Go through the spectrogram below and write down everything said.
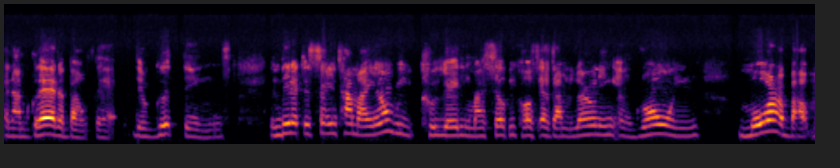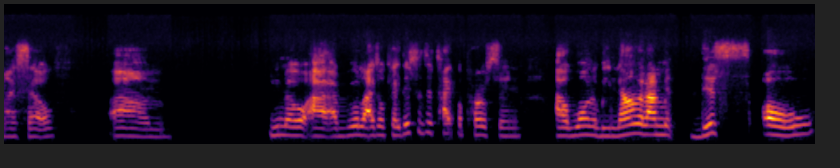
and I'm glad about that. They're good things. And then at the same time, I am recreating myself because as I'm learning and growing more about myself, um, you know, I, I realized, okay, this is the type of person I want to be. Now that I'm this old,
